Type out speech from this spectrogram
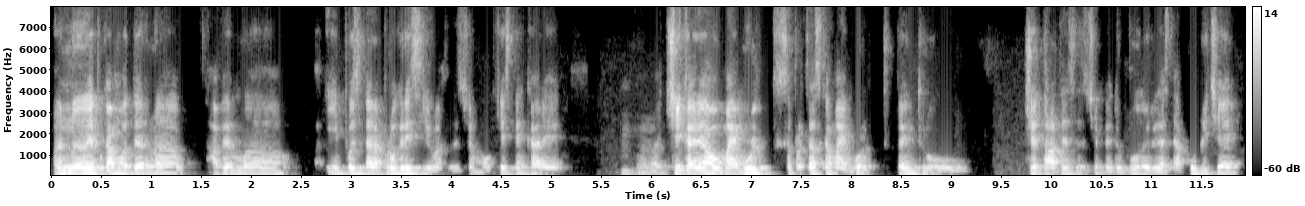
în epoca modernă avem impozitarea progresivă, să zicem, o chestie în care mhm. cei care au mai mult să plătească mai mult pentru cetate, să zicem, pentru bunurile astea publice,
